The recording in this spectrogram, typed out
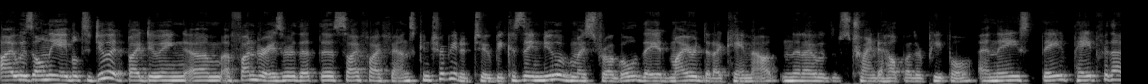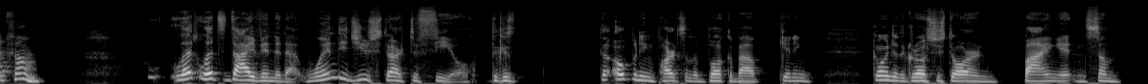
I was only able to do it by doing um, a fundraiser that the sci fi fans contributed to because they knew of my struggle. They admired that I came out and that I was trying to help other people. And they, they paid for that film. Let, let's dive into that. When did you start to feel, because the opening parts in the book about getting going to the grocery store and buying it and some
